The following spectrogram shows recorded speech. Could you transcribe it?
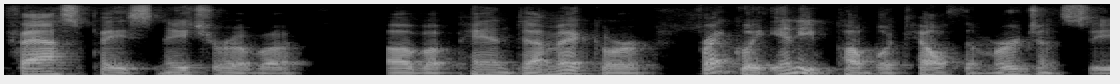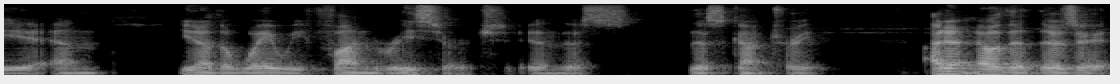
fast-paced nature of a of a pandemic or frankly any public health emergency and you know the way we fund research in this this country. I don't know that there's a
